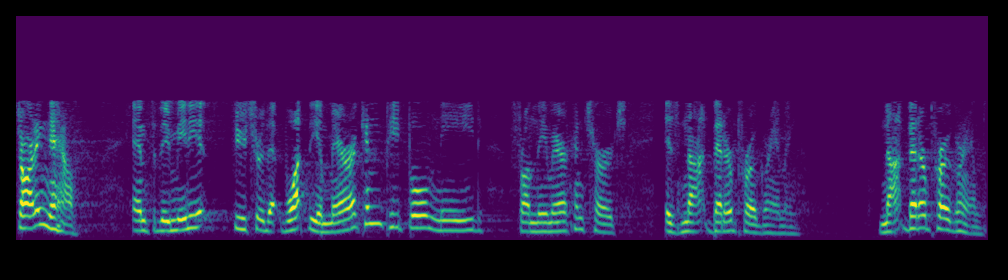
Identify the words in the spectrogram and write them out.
starting now and for the immediate future that what the American people need from the American church is not better programming. Not better programs.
